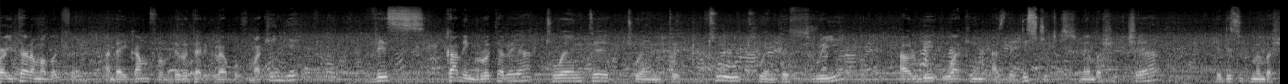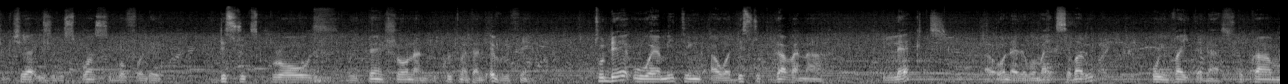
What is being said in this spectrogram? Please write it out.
Kwaitarama Godfrey, and I come from the Rotary Club of Makindye. This coming Rotary year 2022-23, I will be working as the district membership chair. The district membership chair is responsible for the district's growth, retention and recruitment and everything. Today we were meeting our district governor elect, uh, Honorable Mike Ssebalu, who invited us to come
